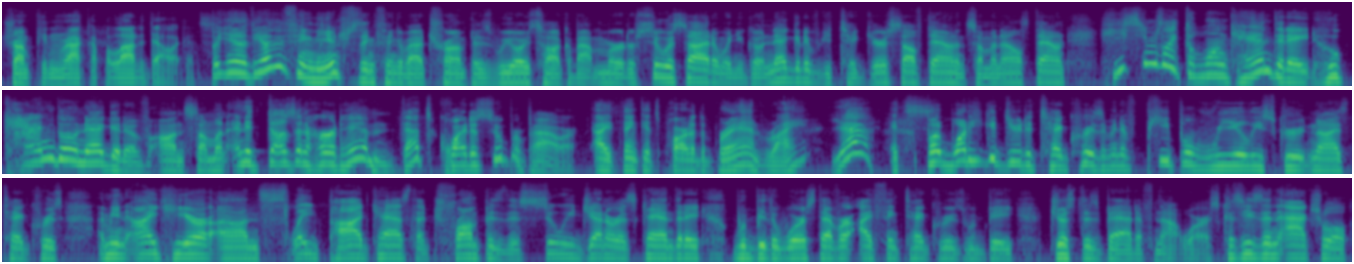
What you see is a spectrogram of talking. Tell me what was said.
Trump can rack up a lot of delegates. But you know, the other thing, the interesting thing about Trump is we always talk about murder suicide, and when you go negative, you take yourself down and someone else down. He seems like the one candidate who can go negative on someone and it doesn't hurt him. That's quite a superpower. I think it's part of the brand, right? Yeah. It's- But what he could do to Ted Cruz, I mean, if people really scrutinize Ted Cruz, I mean, I hear on Slate podcast that Trump is this sui generis candidate, would be the worst ever. I think Ted Cruz would be just as bad, if not worse, because he's an actual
